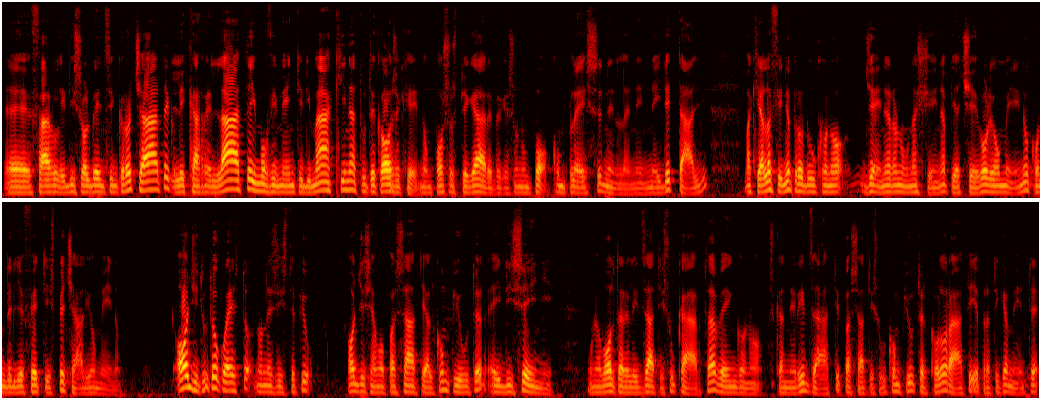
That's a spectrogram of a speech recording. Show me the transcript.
eh, fare le dissolvenze incrociate, le carrellate, i movimenti di macchina, tutte cose che non posso spiegare perché sono un po' complesse nel, nei, nei dettagli, ma che alla fine producono, generano una scena piacevole o meno, con degli effetti speciali o meno. Oggi tutto questo non esiste più. Oggi siamo passati al computer e i disegni una volta realizzati su carta, vengono scannerizzati, passati sul computer, colorati e praticamente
